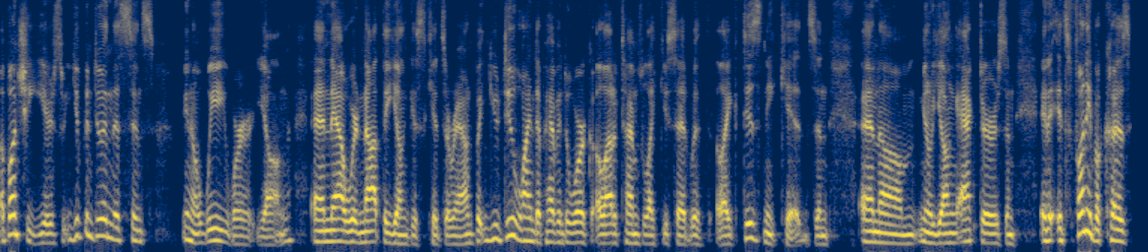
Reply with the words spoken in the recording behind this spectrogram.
a bunch of years. You've been doing this since you know, we were young and now we're not the youngest kids around, but you do wind up having to work a lot of times, like you said, with like Disney kids and, and, um, you know, young actors. And, and it's funny because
